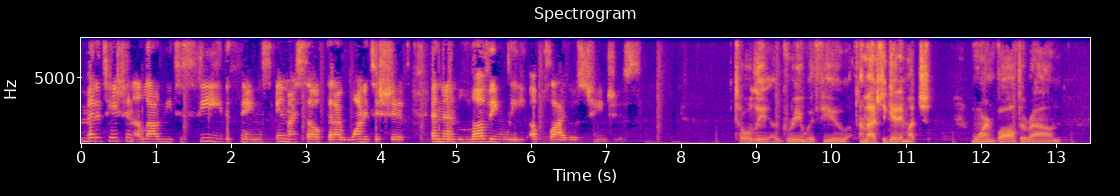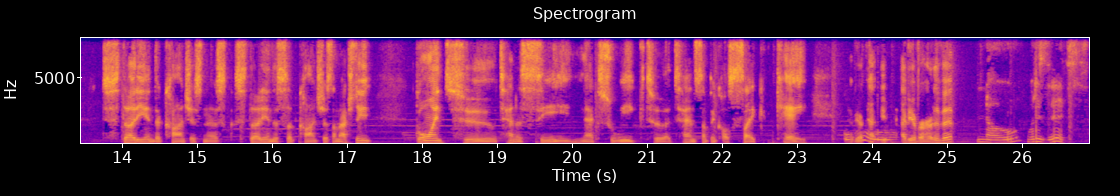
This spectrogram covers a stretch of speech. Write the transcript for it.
meditation allowed me to see the things in myself that I wanted to shift and then lovingly apply those changes. Totally agree with you. I'm actually getting much more involved around studying the consciousness, studying the subconscious. I'm actually going to Tennessee next week to attend something called Psych K. Have you, have you, have you ever heard of it? No. What is this?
